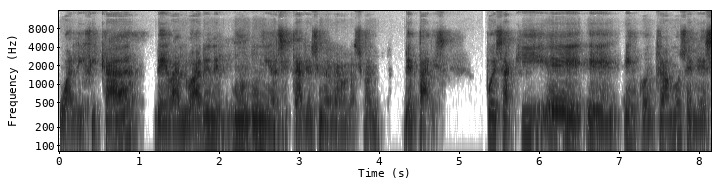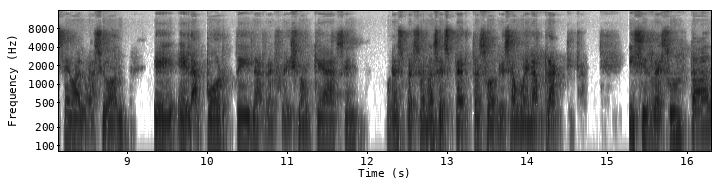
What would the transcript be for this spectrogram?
cualificada de evaluar en el mundo universitario sino la evaluación de pares pues aquí eh, eh, encontramos en esta evaluación eh, el aporte y la reflexión que hacen unas personas expertas sobre esa buena práctica. Y si resulta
